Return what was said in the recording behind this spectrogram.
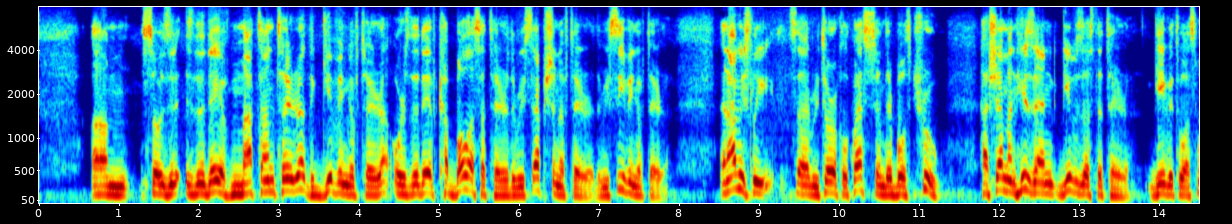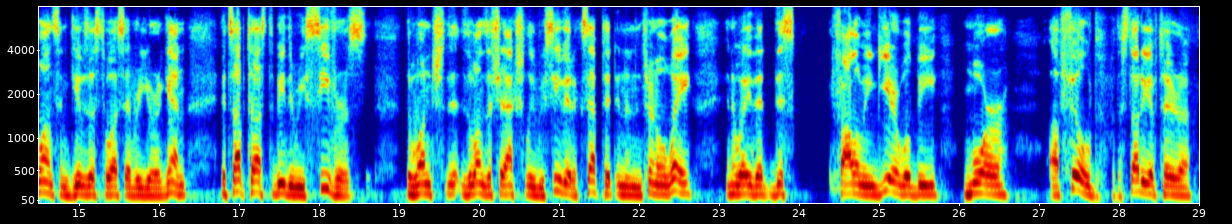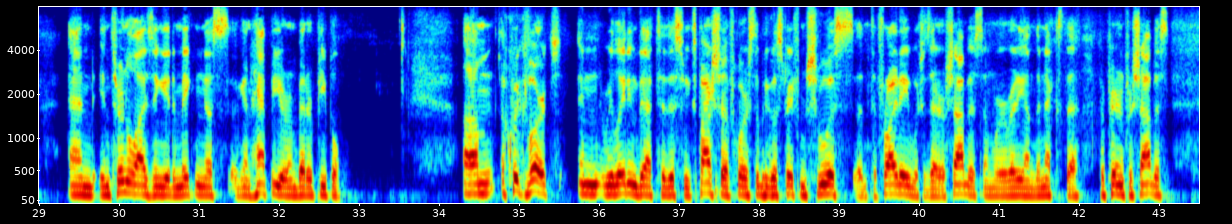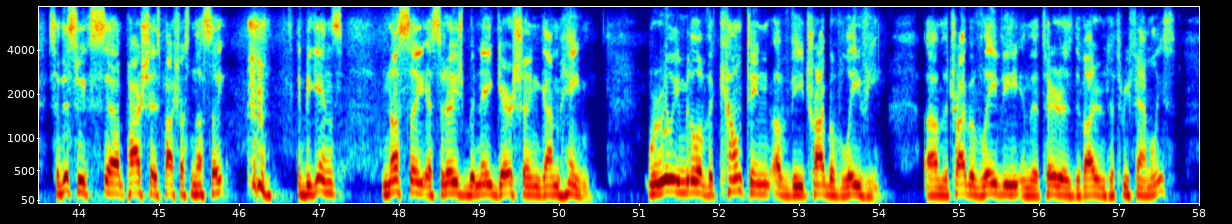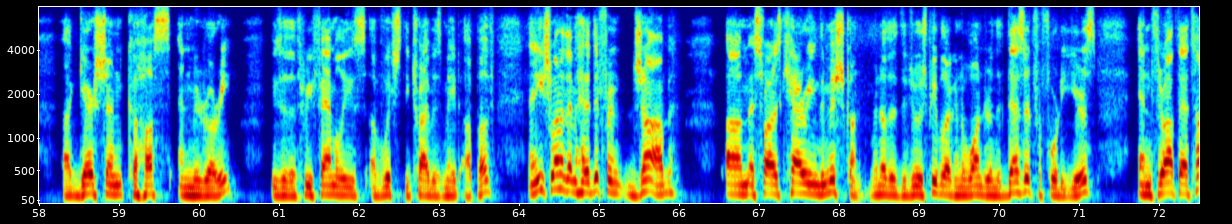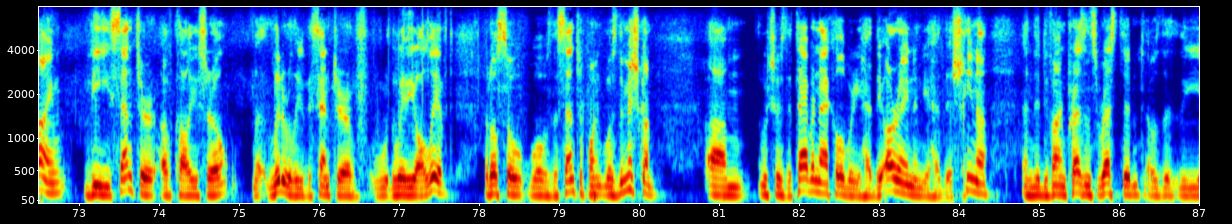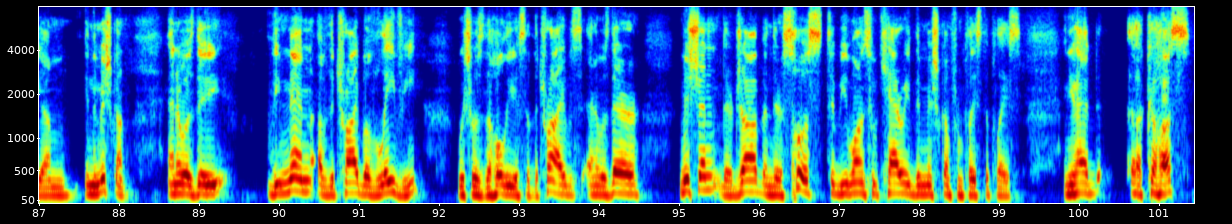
Um, so is it is the day of Matan Torah, the giving of Torah, or is the day of Kabbalas HaTorah, the reception of Torah, the receiving of Torah? And obviously, it's a rhetorical question. They're both true. Hashem on his end gives us the Torah, gave it to us once and gives us to us every year again. It's up to us to be the receivers, the ones, the ones that should actually receive it, accept it in an internal way, in a way that this following year will be more uh, filled with the study of Torah and internalizing it and making us, again, happier and better people. Um, a quick word in relating that to this week's parsha. Of course, that we go straight from Shavuos to Friday, which is erev Shabbos, and we're already on the next uh, preparing for Shabbos. So this week's uh, parsha is Parshas Nasai. it begins Nasai Esreish Bnei Gershon Gam Heim. We're really in the middle of the counting of the tribe of Levi. Um, the tribe of Levi in the Torah is divided into three families: uh, Gershon, Kahas, and Merari. These are the three families of which the tribe is made up of. And each one of them had a different job um, as far as carrying the Mishkan. We know that the Jewish people are going to wander in the desert for 40 years. And throughout that time, the center of Klal Yisrael, uh, literally the center of the way they all lived, but also what was the center point was the Mishkan, um, which was the tabernacle where you had the Aron and you had the Shechina, and the divine presence rested. That was the, the um, in the Mishkan, and it was the the men of the tribe of Levi, which was the holiest of the tribes, and it was their mission, their job, and their zchus to be ones who carried the Mishkan from place to place. And you had uh, Kahas,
